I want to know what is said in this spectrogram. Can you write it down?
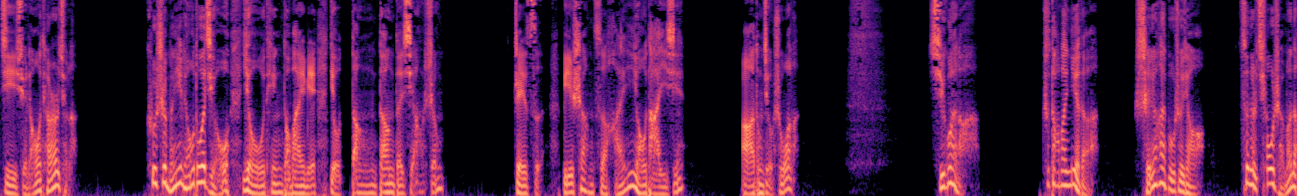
继续聊天去了。可是没聊多久，又听到外面有当当的响声。这次比上次还要大一些，阿东就说了：“奇怪了，这大半夜的，谁还不睡觉，在那敲什么呢？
